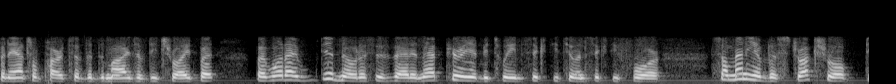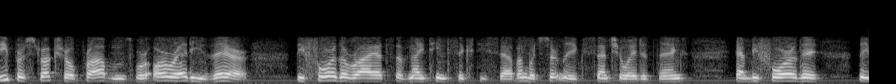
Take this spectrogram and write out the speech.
financial parts of the demise of Detroit. But but what I did notice is that in that period between 62 and 64, so many of the structural, deeper structural problems were already there before the riots of 1967, which certainly accentuated things, and before the the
